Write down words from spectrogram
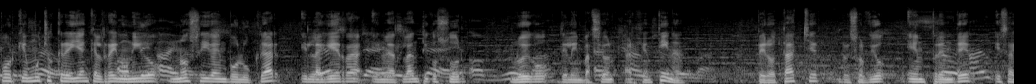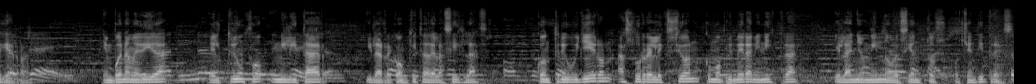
porque muchos creían que el Reino Unido no se iba a involucrar en la guerra en el Atlántico Sur luego de la invasión argentina. Pero Thatcher resolvió emprender esa guerra. En buena medida, el triunfo militar y la reconquista de las islas contribuyeron a su reelección como primera ministra el año 1983.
